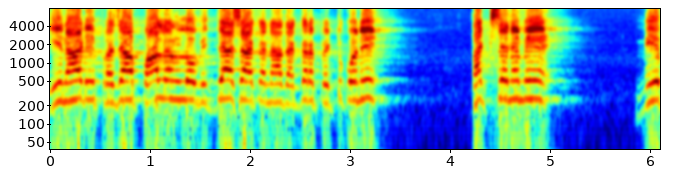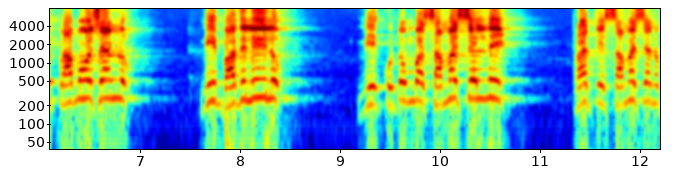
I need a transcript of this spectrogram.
ఈనాడు ప్రజాపాలనలో విద్యాశాఖ నా దగ్గర పెట్టుకొని తక్షణమే మీ ప్రమోషన్లు మీ బదిలీలు మీ కుటుంబ సమస్యల్ని ప్రతి సమస్యను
